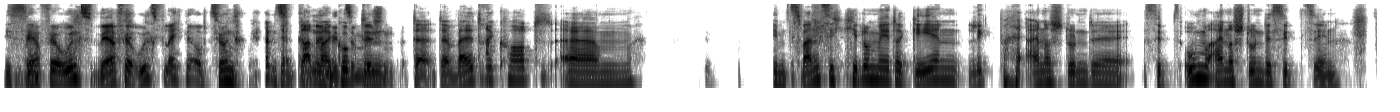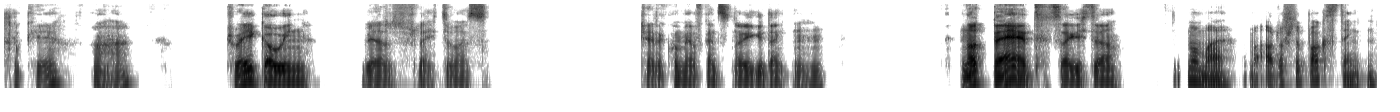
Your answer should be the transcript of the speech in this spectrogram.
Wäre für uns, wäre für uns vielleicht eine Option, ganz ja, gerade mal guckt, den, der, der Weltrekord ähm, im 20 Kilometer gehen liegt bei einer Stunde um einer Stunde 17. Okay. Aha. Trailgoing wäre vielleicht sowas. Tja, da kommen wir auf ganz neue Gedanken. Hm? Not bad, sage ich da. Nur mal, mal out of the box denken.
